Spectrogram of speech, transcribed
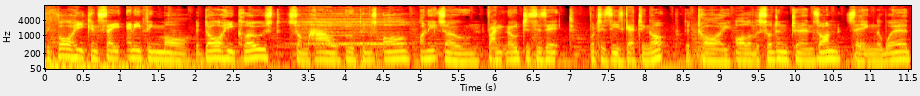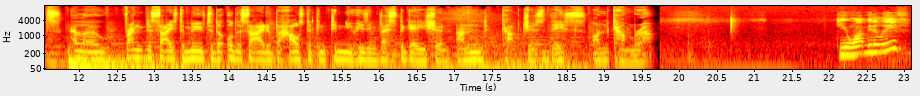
Before he can say anything more, the door he closed somehow opens all on its own. Frank notices it, but as he's getting up, the toy all of a sudden turns on, saying the words, Hello. Frank decides to move to the other side of the house to continue his investigation and captures this on camera. Do you want me to leave?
